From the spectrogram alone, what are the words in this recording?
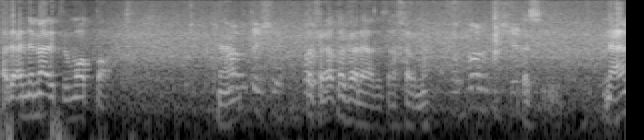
هذا عند مالك في الموطأ. نعم. قف على قف على هذا تأخرنا. بس نعم.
